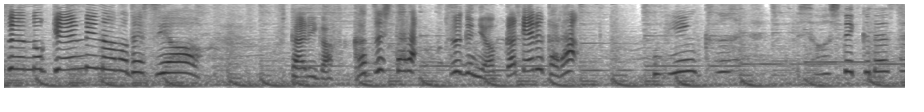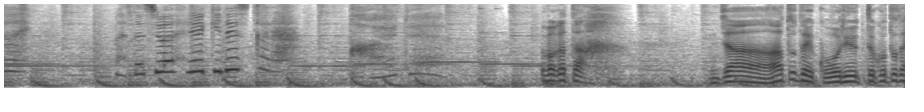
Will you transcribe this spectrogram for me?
然の権利なのですよ。2人が復活したらすぐに追っかけるから。リンクそうしてください。私は平気ですから。楓。分かった。じゃあ後で合流ってことで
